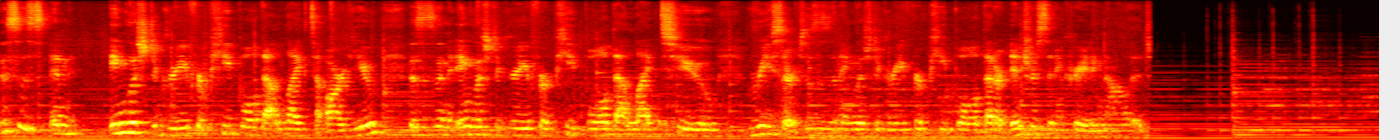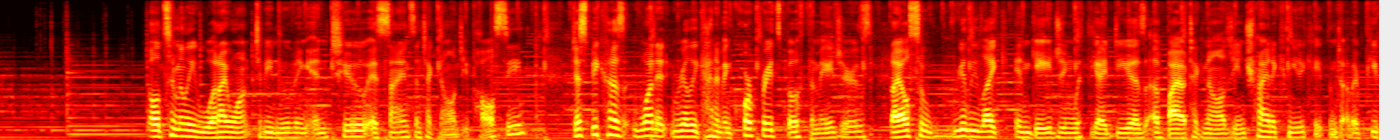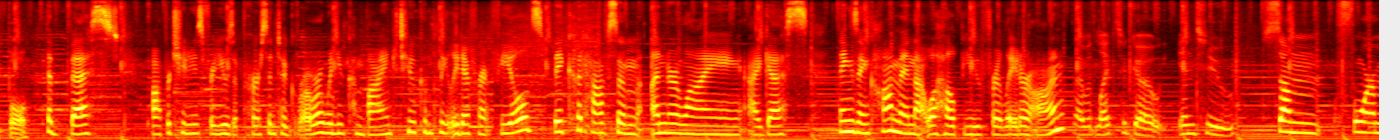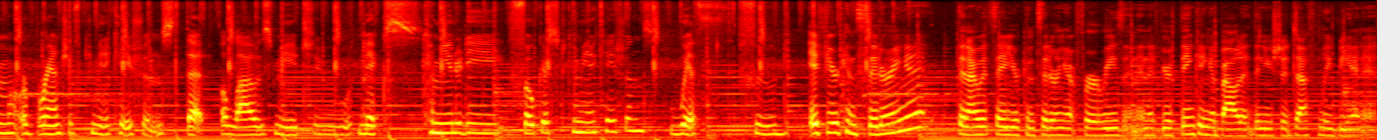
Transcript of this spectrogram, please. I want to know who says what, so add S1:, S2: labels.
S1: This is an English degree for people that like to argue. This is an English degree for people that like to research. This is an English degree for people that are interested in creating knowledge.
S2: Ultimately, what I want to be moving into is science and technology policy, just because, one, it really kind of incorporates both the majors. But I also really like engaging with the ideas of biotechnology and trying to communicate them to other people.
S3: The best opportunities for you as a person to grow are when you combine two completely different fields. They could have some underlying, I guess, things in common that will help you for later on.
S4: I would like to go into some form or branch of communications that allows me to mix community-focused communications with food.
S5: If you're considering it, then I would say you're considering it for a reason. And if you're thinking about it, then you should definitely be in it.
